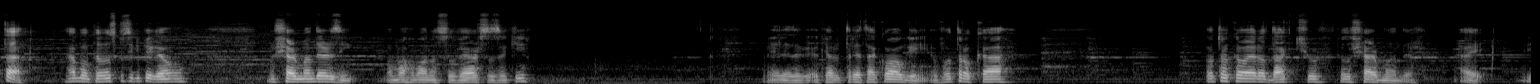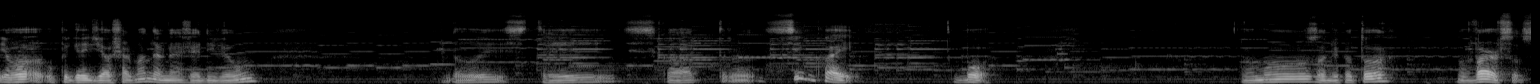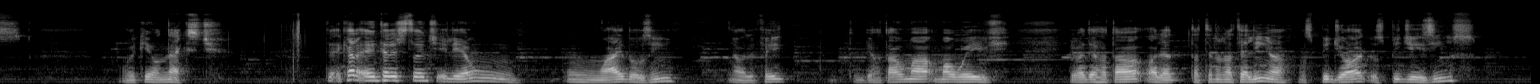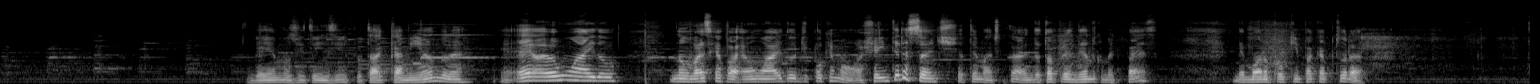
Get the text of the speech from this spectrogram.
Tá. Ah, bom, pelo menos consegui pegar um, um Charmanderzinho. Vamos arrumar nosso Versus aqui. Beleza, eu quero tretar com alguém. Eu vou trocar... Vou trocar o Aerodactyl pelo Charmander. Aí. E eu vou upgradear o Charmander, né? Já é nível 1. 2, 3, 4, 5 aí. Boa. Vamos, onde é que eu tô? Versus. Vamos ver aqui, o Next. Cara, é interessante, ele é um, um idolzinho. Olha, ele fez derrotar uma, uma wave. Ele vai derrotar, olha, tá tendo na telinha ó, os, PJ, os PJzinhos. Ganhamos itenzinho por estar tá caminhando, né? É, é um idol, não vai escapar, é um idol de Pokémon. Achei interessante a temática. Ainda tô aprendendo como é que faz. Demora um pouquinho para capturar.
